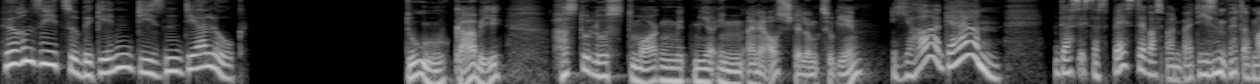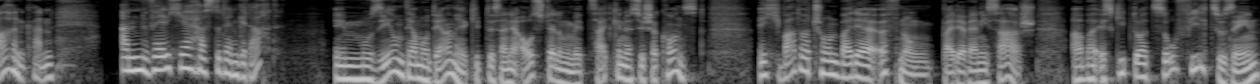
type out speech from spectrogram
Hören Sie zu Beginn diesen Dialog. Du, Gabi, hast du Lust, morgen mit mir in eine Ausstellung zu gehen? Ja, gern. Das ist das Beste, was man bei diesem Wetter machen kann. An welche hast du denn gedacht? Im Museum der Moderne gibt es eine Ausstellung mit zeitgenössischer Kunst. Ich war dort schon bei der Eröffnung, bei der Vernissage, aber es gibt dort so viel zu sehen,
